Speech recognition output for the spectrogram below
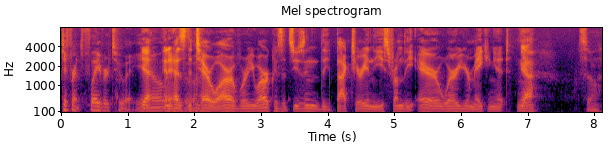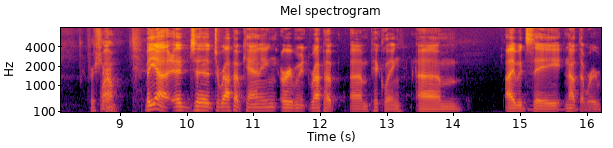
different flavor to it. You yeah, know? and it like has the uh, terroir of where you are because it's using the bacteria and the yeast from the air where you're making it. Yeah. So for sure. Wow. But yeah, uh, to, to wrap up canning or wrap up um, pickling, um, I would say not that we're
